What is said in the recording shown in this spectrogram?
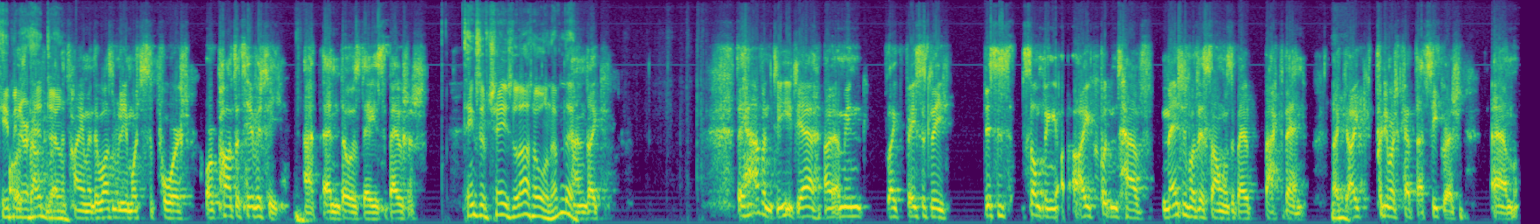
Keeping your head down. at the time and there wasn't really much support or positivity at, in those days about it Things have changed a lot, Eoin, haven't they? and like they have indeed yeah I, I mean like basically this is something I couldn't have mentioned what this song was about back then. Like I pretty much kept that secret, um,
